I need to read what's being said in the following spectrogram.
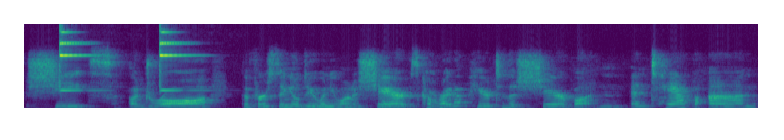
sheets, a draw, the first thing you'll do when you want to share is come right up here to the share button and tap on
